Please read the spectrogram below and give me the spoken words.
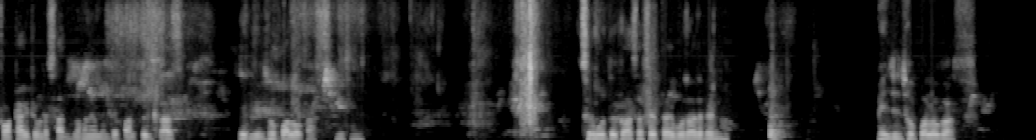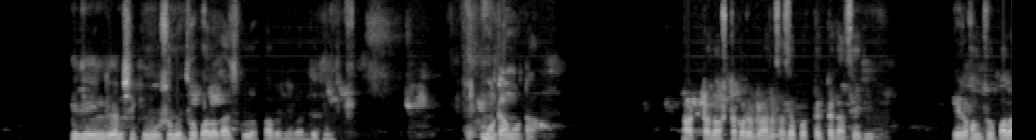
শর্ট হাইট ওটা সাত বাগানের মধ্যে পারফেক্ট গাছ এগুলো ঝোপালো গাছ, দেখুন। গাছ আছে, তাই বোঝা যাবে না। এই যে ঝোপালো গাছ, এই যে ইন্ডিয়ান সিকিম মৌসুমি ঝোপালো গাছগুলো পাবেন এবার, দেখুন। মোটা মোটা। আটটা, দশটা করে ব্রাঞ্চ আছে প্রত্যেকটা গাছেরই। এরকম ঝোপালো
